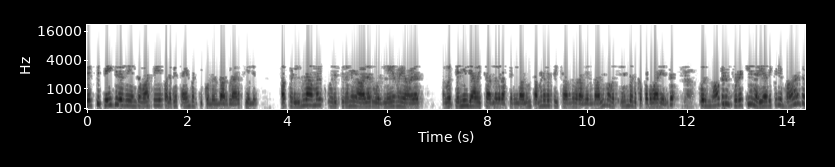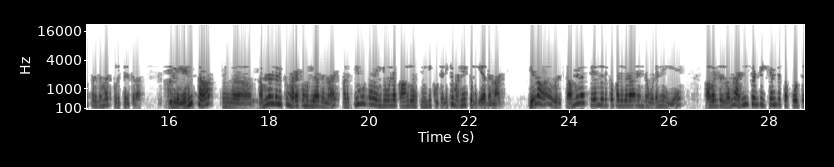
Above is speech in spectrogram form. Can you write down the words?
தெற்கு பெய்கிறது என்ற வார்த்தையை பல பேர் பயன்படுத்திக் கொண்டிருந்தார்கள் அரசியலில். அப்படி இல்லாமல் ஒரு திறமையாளர் ஒரு நேர்மையாளர் அவர் தென்னிந்தியாவை சார்ந்தவராக இருந்தாலும் தமிழகத்தை சார்ந்தவராக இருந்தாலும் அவர் தேர்ந்தெடுக்கப்படுவார் என்று ஒரு மாபெரும் புரட்சியை மரியாதைக்குரிய பாரத பிரதமர் கொடுத்திருக்கிறார். இதுல என்ன? உம், தமிழர்களுக்கு மறக்க முடியாத நாள் ஆனா திமுக இங்கே உள்ள காங்கிரஸ் இந்தி கூட்டணிக்கு மன்னிக்க முடியாத நாள். ஏன்னா ஒரு தமிழர் தேர்ந்தெடுக்கப்படுகிறார் என்ற உடனேயே அவர்கள் வந்து அன்கண்டிஷன் சப்போர்ட்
